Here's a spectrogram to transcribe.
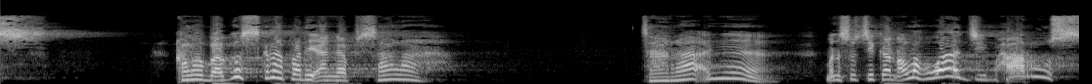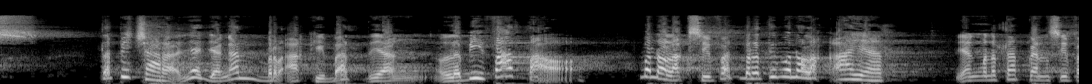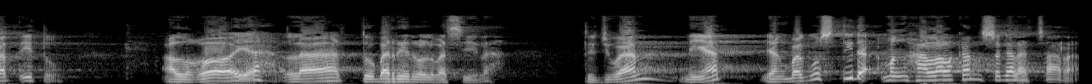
Kalau bagus kenapa dianggap salah? Caranya mensucikan Allah wajib, harus. Tapi caranya jangan berakibat yang lebih fatal. Menolak sifat berarti menolak ayat yang menetapkan sifat itu. Al-ghayah la tubarrirul wasilah. Tujuan, niat yang bagus tidak menghalalkan segala cara.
